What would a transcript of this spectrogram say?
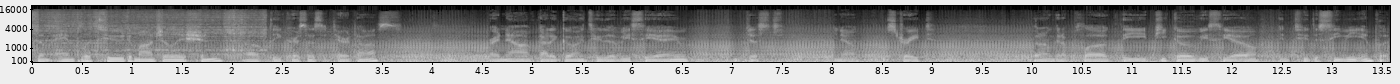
Some amplitude modulation of the Iteritas. Right now I've got it going through the VCA, just, you know, straight. But I'm gonna plug the Pico VCO into the CV input.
